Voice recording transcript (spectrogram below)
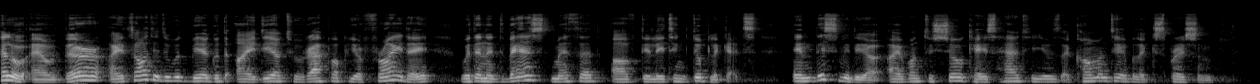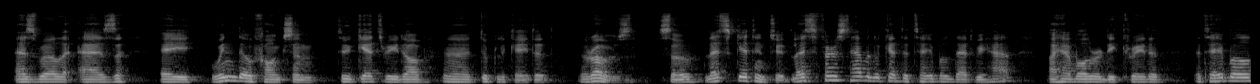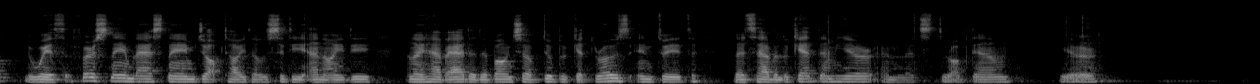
Hello out there. I thought it would be a good idea to wrap up your Friday with an advanced method of deleting duplicates. In this video, I want to showcase how to use a common table expression as well as a window function to get rid of uh, duplicated rows. So let's get into it. Let's first have a look at the table that we have. I have already created a table with first name, last name, job title, city, and ID and I have added a bunch of duplicate rows into it. Let's have a look at them here and let's drop down here.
